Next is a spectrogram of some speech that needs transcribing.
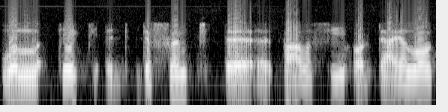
will take a different uh, policy or dialogue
